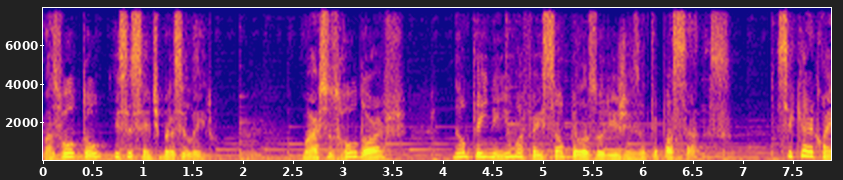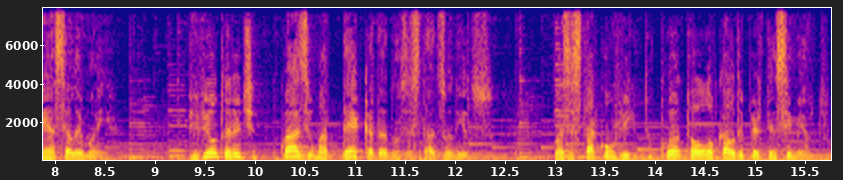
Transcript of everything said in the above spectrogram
mas voltou e se sente brasileiro. Marcius Holdorf não tem nenhuma afeição pelas origens antepassadas. Sequer conhece a Alemanha. Viveu durante quase uma década nos Estados Unidos, mas está convicto quanto ao local de pertencimento.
